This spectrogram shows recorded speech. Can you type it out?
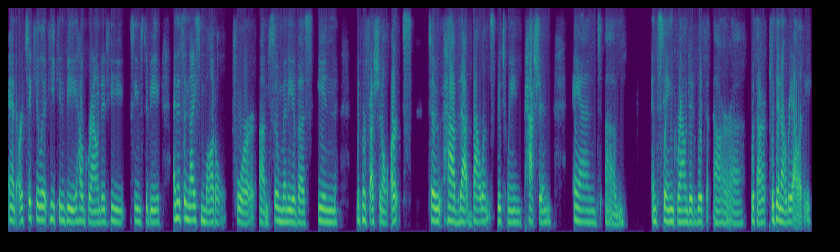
and articulate he can be, how grounded he seems to be, and it's a nice model for um, so many of us in the professional arts to have that balance between passion and um, and staying grounded with our uh, with our within our reality.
